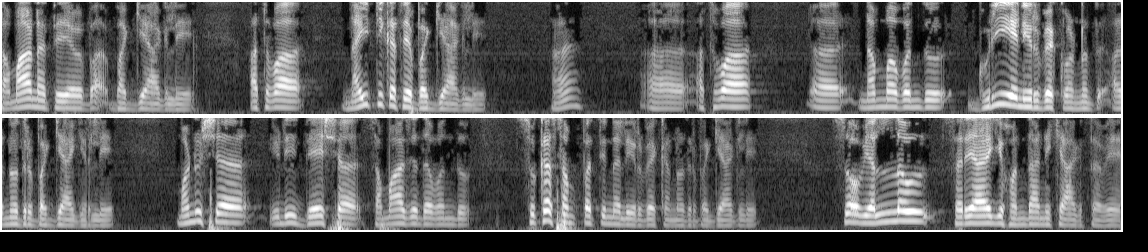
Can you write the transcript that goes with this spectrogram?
ಸಮಾನತೆಯ ಬಗ್ಗೆ ಆಗಲಿ ಅಥವಾ ನೈತಿಕತೆ ಬಗ್ಗೆ ಆಗಲಿ ಅಥವಾ ನಮ್ಮ ಒಂದು ಗುರಿ ಏನಿರಬೇಕು ಅನ್ನೋದು, ಅನ್ನೋದ್ರ ಬಗ್ಗೆ ಆಗಿರಲಿ, ಮನುಷ್ಯ ಇಡೀ ದೇಶ, ಸಮಾಜದ ಒಂದು ಸುಖ ಸಂಪತ್ತಿನಲ್ಲಿ ಇರಬೇಕು ಅನ್ನೋದ್ರ ಬಗ್ಗೆ ಆಗಲಿ, ಸೊ ಅವೆಲ್ಲವೂ ಸರಿಯಾಗಿ ಹೊಂದಾಣಿಕೆ ಆಗ್ತವೆ.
